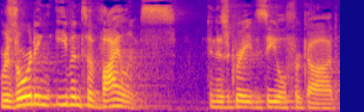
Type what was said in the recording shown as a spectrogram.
resorting even to violence in his great zeal for God.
